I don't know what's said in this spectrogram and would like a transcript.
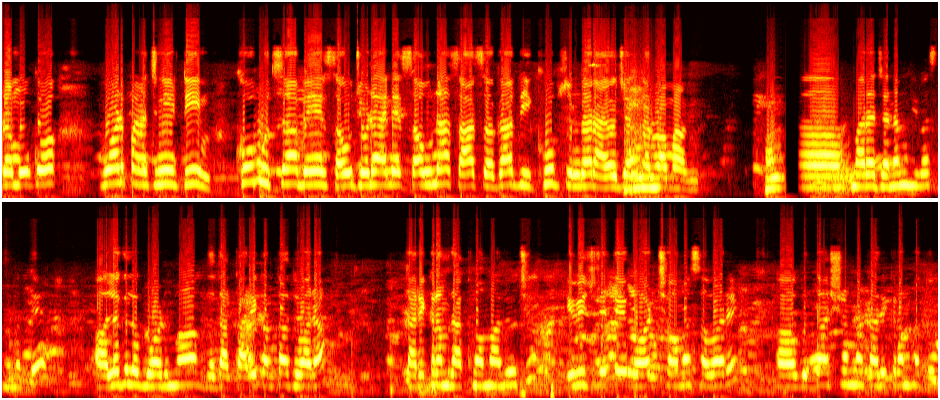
પ્રમુખો વોર્ડ પાંચની ટીમ ખૂબ ઉત્સાહભેર સૌ જોડાઈને સૌના સાથ સહકારથી ખૂબ સુંદર આયોજન કરવામાં આવ્યું. મારા જન્મદિવસ નિમિત્તે અલગ અલગ વોર્ડમાં બધા કાર્યકર્તા દ્વારા કાર્યક્રમ રાખવામાં આવ્યો છે. એવી જ રીતે વોર્ડ છ માં સવારે વૃદ્ધાશ્રમનો કાર્યક્રમ હતો.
